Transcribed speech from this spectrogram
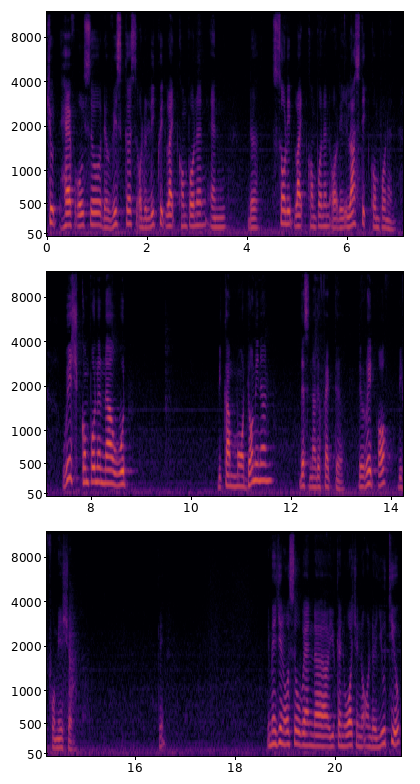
should have also the viscous or the liquid-like component and the solid-like component or the elastic component. Which component now would become more dominant? That's another factor, the rate of deformation. Okay. Imagine also when uh, you can watch you know, on the YouTube,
